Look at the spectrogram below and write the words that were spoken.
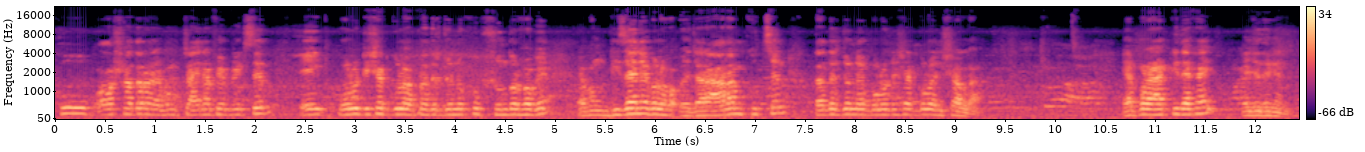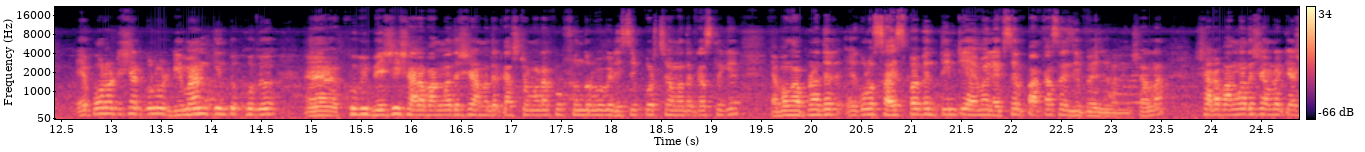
খুব অসাধারণ এবং চাইনা ফেব্রিক্সের এই পোলো টি শার্টগুলো আপনাদের জন্য খুব সুন্দর হবে এবং ডিজাইনেবল হবে। যারা আরাম খুঁজছেন, তাদের জন্য পোলো টি শার্টগুলো ইনশাল্লাহ এরপর আর কি দেখাই। এই যে দেখেন এই পোলো টি শার্টগুলোর ডিমান্ড কিন্তু খুবই খুবই বেশি। সারা বাংলাদেশে আমাদের কাস্টমাররা খুব সুন্দরভাবে রিসিভ করছে আমাদের কাছ থেকে। এবং আপনাদের এগুলো সাইজ পাবেন তিনটি এম এল এক্সেল পাকা সাইজে পেয়ে যাবেন ইনশাল্লাহ সারা বাংলাদেশে আমরা ক্যাশ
